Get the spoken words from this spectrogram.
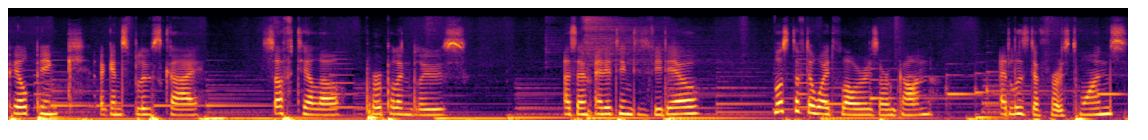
Pale pink against blue sky, soft yellow, purple and blues. As I'm editing this video, most of the white flowers are gone, at least the first ones.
